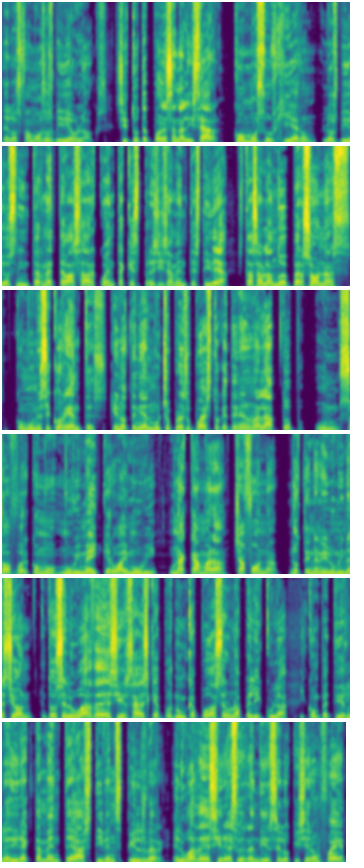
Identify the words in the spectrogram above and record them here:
de los famosos videoblogs. Si tú te pones a analizar cómo surgieron los videos en internet, te vas a dar cuenta que es precisamente esta idea. Estás hablando de personas comunes y corrientes que no tenían mucho presupuesto, que tenían una laptop, un software como Movie Maker o iMovie, una cámara chafona, no tenían iluminación. Entonces, en lugar de decir, ¿sabes qué? Pues nunca puedo hacer una película y competirle directamente a Steven Spielberg, en lugar de decir eso y rendirse, lo que hicieron fue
